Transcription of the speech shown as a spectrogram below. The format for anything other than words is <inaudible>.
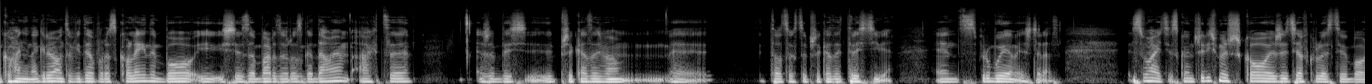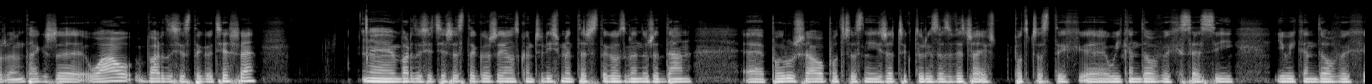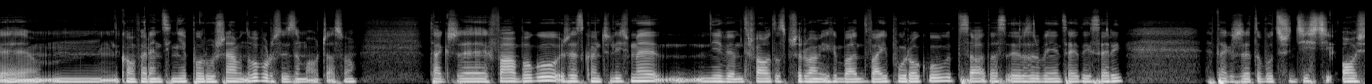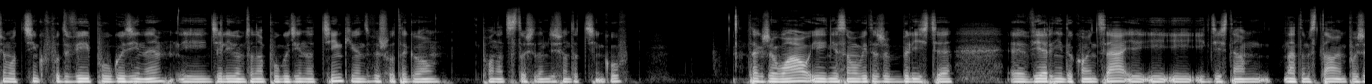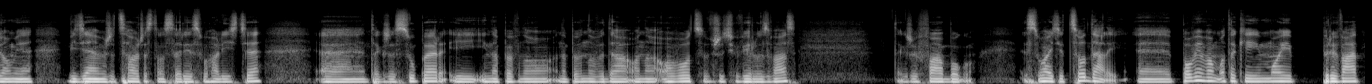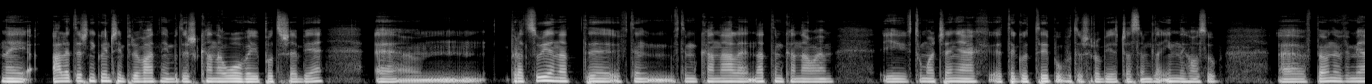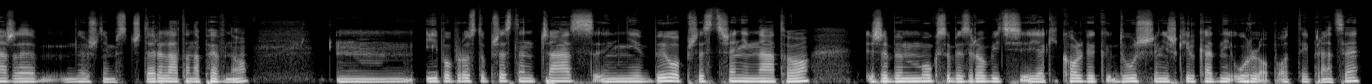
Kochani, nagrywam to wideo po raz kolejny, bo się za bardzo rozgadałem, a chcę, żebyś y, przekazać wam y, to, co chcę przekazać treściwie. Więc spróbujemy jeszcze raz. Słuchajcie, skończyliśmy szkołę życia w Królestwie Bożym, także wow, bardzo się z tego cieszę. E, bardzo się cieszę z tego, że ją skończyliśmy, też z tego względu, że Dan e, poruszał podczas niej rzeczy, których zazwyczaj podczas tych e, weekendowych sesji i weekendowych mm, konferencji nie poruszał, no bo po prostu jest za mało czasu. Także chwała Bogu, że skończyliśmy. Nie wiem, trwało to z przerwami chyba 2,5 roku, cała ta, zrobienie całej tej serii. Także to było 38 odcinków po 2,5 godziny i dzieliłem to na pół godziny odcinki, więc wyszło tego ponad 170 odcinków. Także wow i niesamowite, że byliście e, wierni do końca i, i, i gdzieś tam na tym stałym poziomie widziałem, że cały czas tą serię słuchaliście. E, także super i, i na, pewno, na pewno wydała ona owoc w życiu wielu z Was. Także chwała Bogu. Słuchajcie, co dalej? E, powiem Wam o takiej mojej prywatnej, ale też niekoniecznie prywatnej, bo też kanałowej potrzebie. E, pracuję nad, y, w, tym, w tym kanale, nad tym kanałem i w tłumaczeniach tego typu, bo też robię czasem dla innych osób, e, w pełnym wymiarze no już nie wiem, z 4 lata na pewno. Mm, I po prostu przez ten czas nie było przestrzeni na to, żebym mógł sobie zrobić jakikolwiek dłuższy niż kilka dni urlop od tej pracy.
